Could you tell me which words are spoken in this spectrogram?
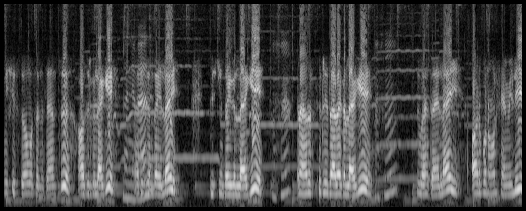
मिसिस सोमो सोध्न चाहन्छु हजुरको लागि। रिजन दाईलाई विष्णु दाईको लागि। हाम्रो सूर्य दादाको लागि। सुभाष दाईलाई अर्पण होल फ्यामिली।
